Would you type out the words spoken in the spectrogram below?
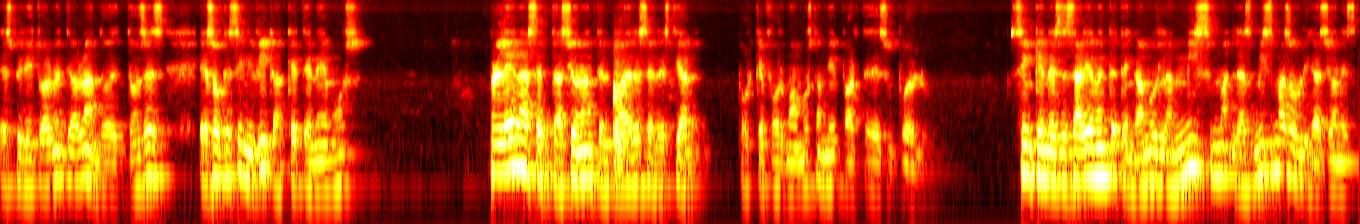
espiritualmente hablando. Entonces, ¿eso qué significa? Que tenemos plena aceptación ante el Padre Celestial, porque formamos también parte de su pueblo, sin que necesariamente tengamos la misma, las mismas obligaciones,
